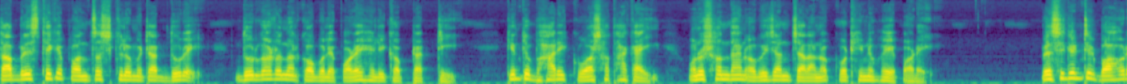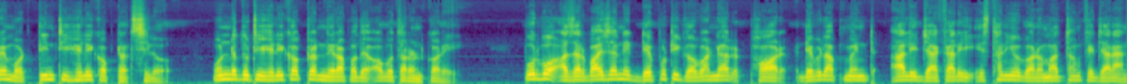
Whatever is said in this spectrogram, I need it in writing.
তাবরিজ থেকে পঞ্চাশ কিলোমিটার দূরে দুর্ঘটনার কবলে পড়ে হেলিকপ্টারটি। কিন্তু ভারী কুয়াশা থাকায় অনুসন্ধান অভিযান চালানো কঠিন হয়ে পড়ে। প্রেসিডেন্টের বহরে মোট তিনটি হেলিকপ্টার ছিল। অন্য দুটি হেলিকপ্টার নিরাপদে অবতরণ করে। পূর্ব আজারবাইজানের deputy governor for development Ali Zakari স্থানীয় গণমাধ্যমকে জানান,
